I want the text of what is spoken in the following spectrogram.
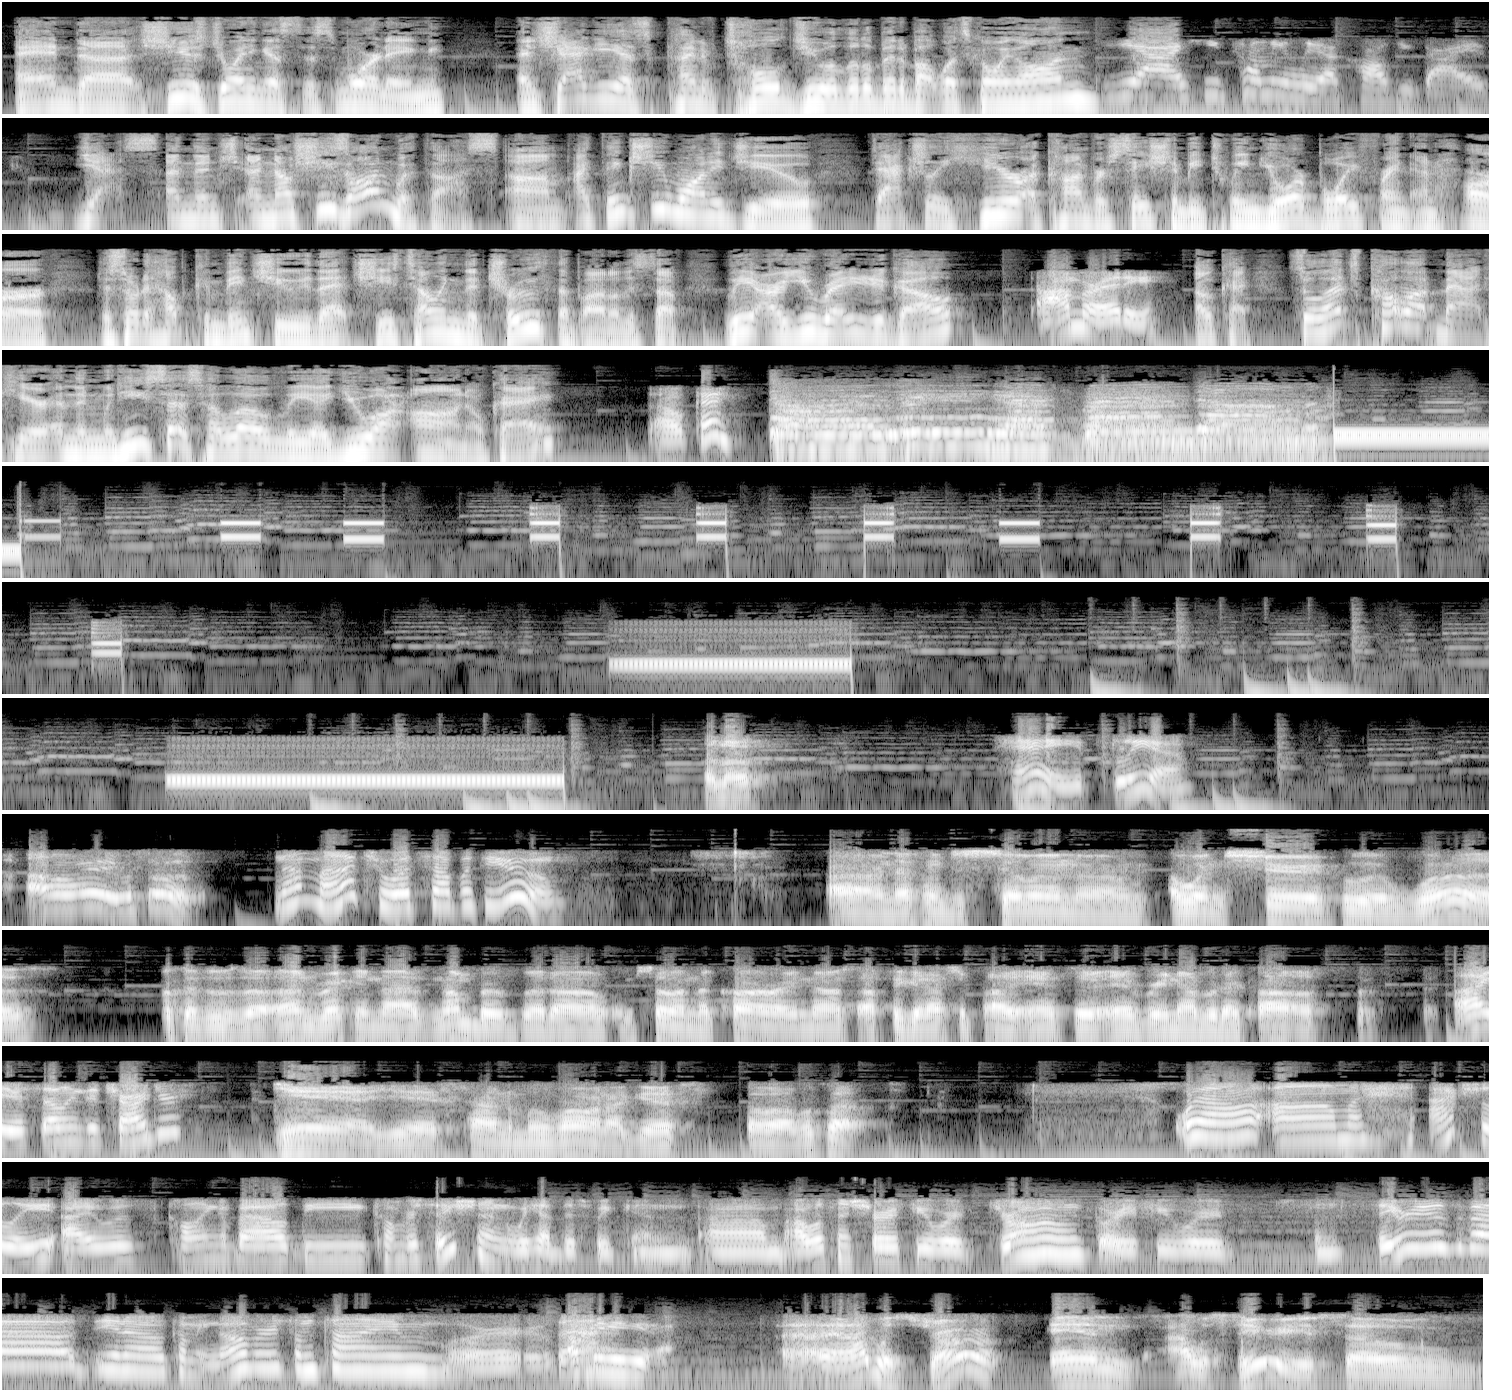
and uh, she is joining us this morning. And Shaggy has kind of told you a little bit about what's going on. Yeah, he told me Leah called you guys. Yes, and then she, and now she's on with us. Um, I think she wanted you to actually hear a conversation between your boyfriend and her to sort of help convince you that she's telling the truth about all this stuff. Leah, are you ready to go? I'm ready. Okay, so let's call up Matt here, and then when he says hello, Leah, you are on. Okay. Okay. Darling at random. Leah. Oh, hey, what's up? Not much. What's up with you? Uh, nothing, just chilling. Um, I wasn't sure who it was because it was an unrecognized number, but uh, I'm selling the car right now, so I figured I should probably answer every number that calls. Oh, you're selling the Charger? yeah, yeah, it's time to move on, I guess. So, uh, what's up? Well, um, actually, I was calling about the conversation we had this weekend. Um, I wasn't sure if you were drunk or if you were some serious about, you know, coming over sometime or that. I mean, I, I was drunk and I was serious, so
